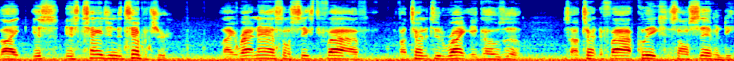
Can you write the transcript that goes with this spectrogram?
like it's it's changing the temperature. Like right now it's on 65. If I turn it to the right, it goes up. So I turned to five clicks, it's on 70.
